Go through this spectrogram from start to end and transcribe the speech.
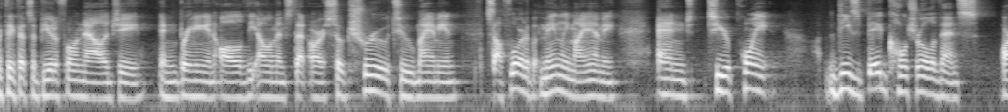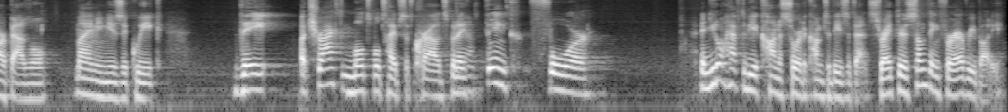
I think that's a beautiful analogy in bringing in all of the elements that are so true to Miami and South Florida, but mainly Miami. And to your point, these big cultural events, Art Basel, Miami Music Week, they attract multiple types of crowds, but I think for and you don't have to be a connoisseur to come to these events, right? There's something for everybody.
